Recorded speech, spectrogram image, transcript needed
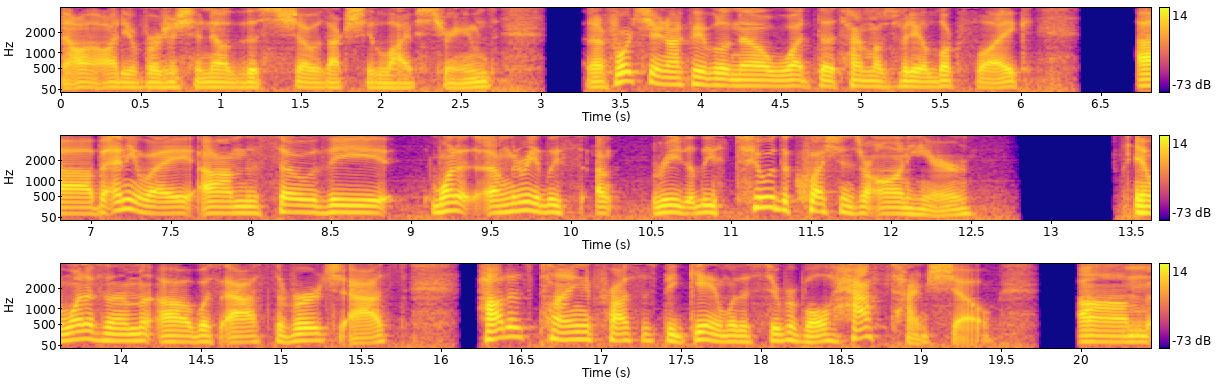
uh, audio version should know this show is actually live streamed. And unfortunately, you're not going to be able to know what the time lapse video looks like. Uh, but anyway, um, so the one I'm going to read at least uh, read at least two of the questions are on here, and one of them uh, was asked. The Verge asked, "How does planning process begin with a Super Bowl halftime show?" Um,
